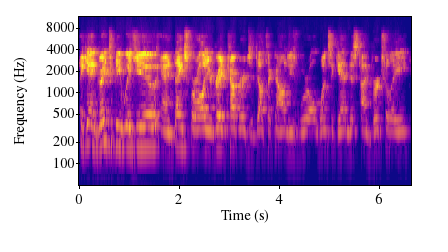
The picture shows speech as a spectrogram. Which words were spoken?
again, great to be with you and thanks for all your great coverage of Dell Technologies World once again, this time virtually.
